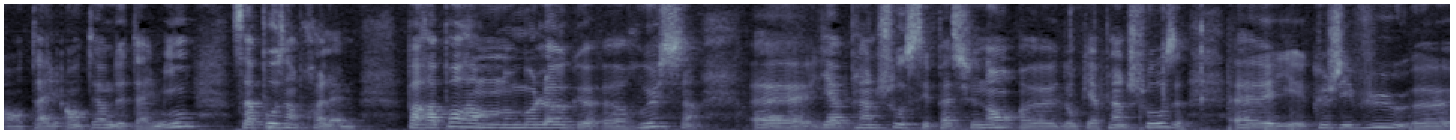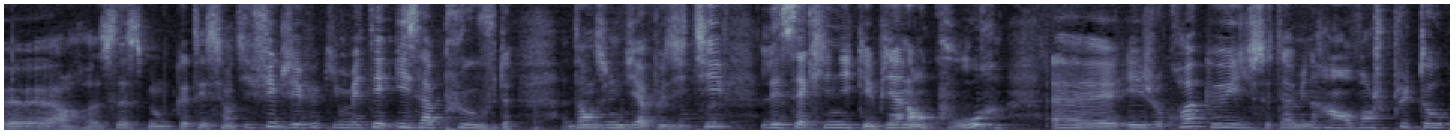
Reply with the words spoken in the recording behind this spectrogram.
en, en, termes de timing, ça pose un problème. Par rapport à mon homologue russe, il y a plein de choses, c'est passionnant, donc il y a plein de choses que j'ai vues, alors ça c'est mon côté scientifique, j'ai vu qu'il mettait is approved dans une diapositive, l'essai l'essai clinique est bien en cours et je crois qu'il se terminera en revanche plus tôt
